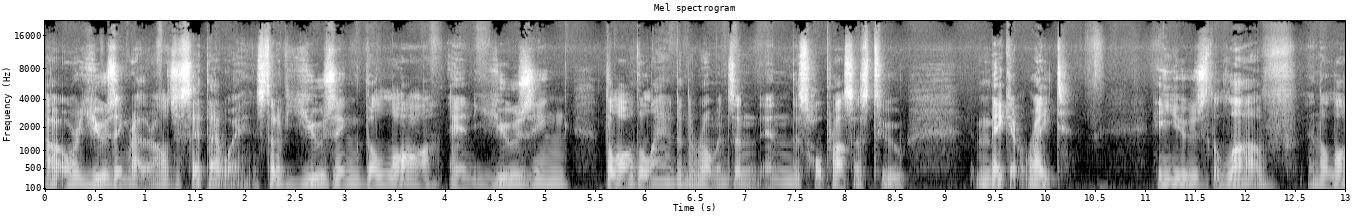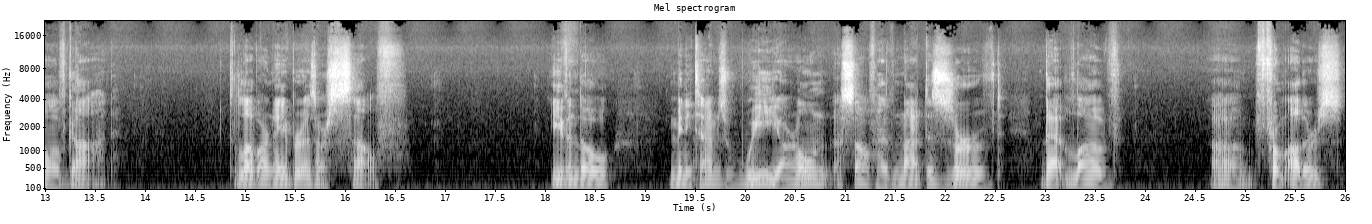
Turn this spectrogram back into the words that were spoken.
uh, or using rather i'll just say it that way instead of using the law and using the law of the land and the romans and, and this whole process to make it right he used the love and the law of god to love our neighbor as ourself. Even though many times we our own self have not deserved that love um, from others,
